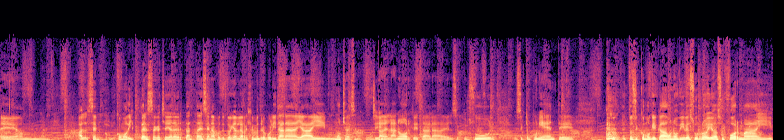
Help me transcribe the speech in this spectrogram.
eh, mm, al ser co- como dispersa, ¿cachai? Al haber tantas escenas, porque tú aquí en la región metropolitana ya hay muchas escenas. pues, Sí. Está de la norte, está la del sector sur, el sector poniente. Entonces, como que cada uno vive su rollo a su forma y,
